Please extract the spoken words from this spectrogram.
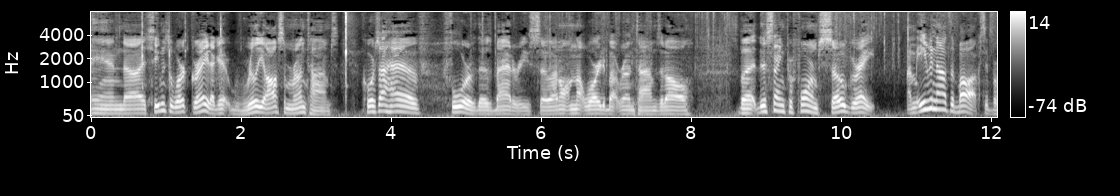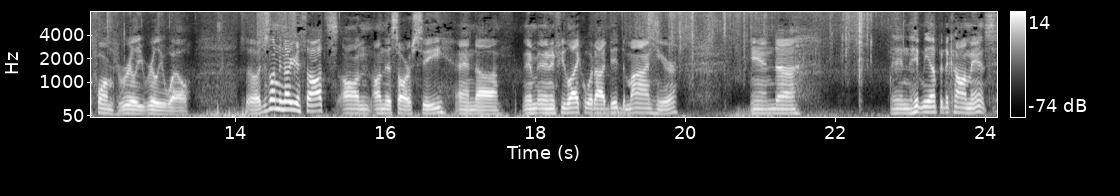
and uh, it seems to work great. I get really awesome run times. Of course, I have four of those batteries, so I don't, I'm not worried about run times at all. But this thing performs so great. I mean, even out of the box, it performs really, really well. So just let me know your thoughts on, on this RC. And, uh, and, and, if you like what I did to mine here. And, uh, and hit me up in the comments.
